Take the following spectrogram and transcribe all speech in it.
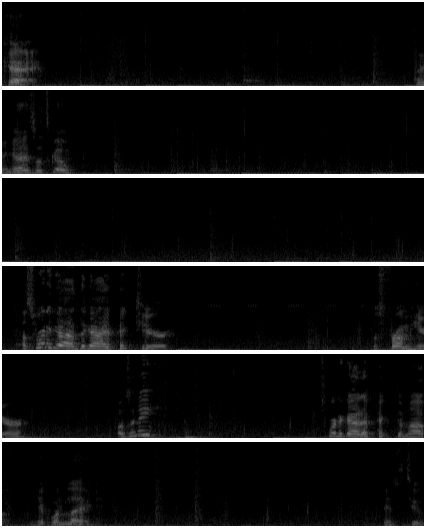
Okay. Alright, guys, let's go. I swear to God, the guy I picked here was from here, wasn't he? I swear to God, I picked him up. He had one leg. It's two.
